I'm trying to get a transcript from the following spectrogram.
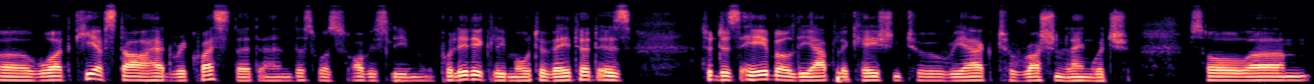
uh, what Kyivstar had requested, and this was obviously politically motivated, is to disable the application to react to Russian language. So um,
